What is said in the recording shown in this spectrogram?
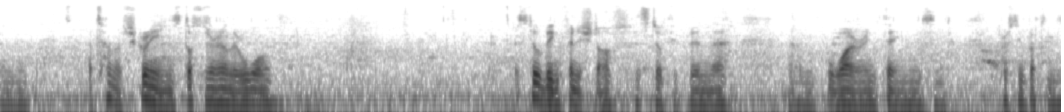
and a ton of screens dotted around the wall. It's still being finished off. There's still people in there um, wiring things and pressing buttons.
